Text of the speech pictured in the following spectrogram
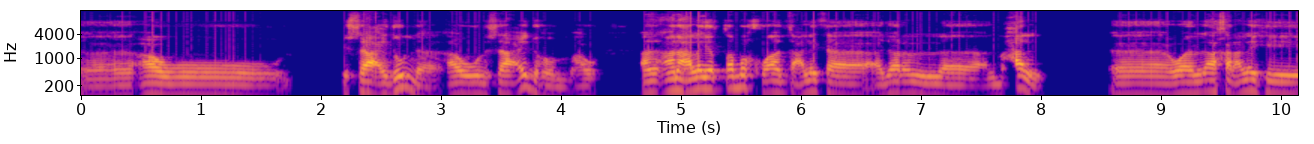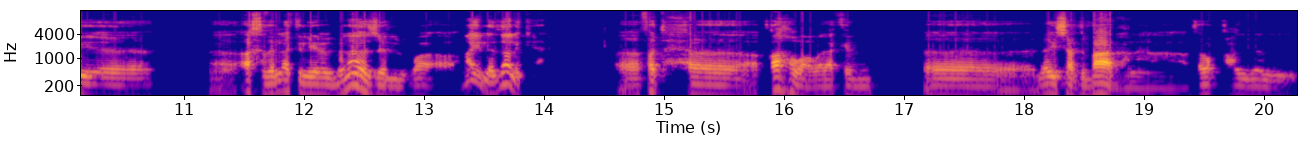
آآ أو يساعدونا أو نساعدهم أو أنا أنا علي الطبخ وأنت عليك ال المحل آآ والآخر عليه آآ أخذ الأكل إلى المنازل وما إلى ذلك يعني. فتح آه، قهوة ولكن ليست بار، أنا أتوقع أن ال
